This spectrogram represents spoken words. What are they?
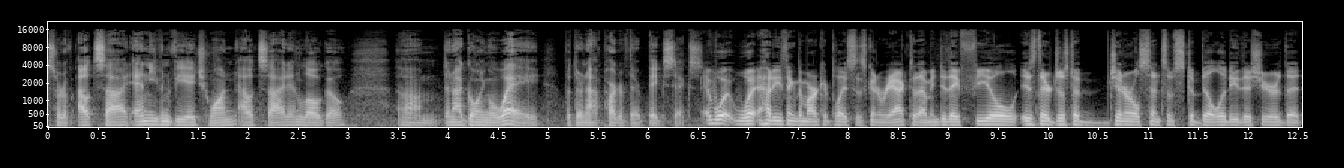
sort of outside, and even VH1 outside and Logo. Um, they're not going away, but they're not part of their big six. What, what, how do you think the marketplace is going to react to that? I mean, do they feel, is there just a general sense of stability this year that,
